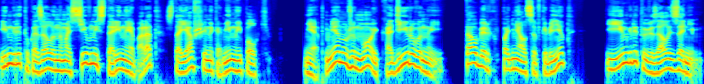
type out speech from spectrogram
Ингрид указала на массивный старинный аппарат, стоявший на каминной полке. «Нет, мне нужен мой, кодированный». Тауберг поднялся в кабинет, и Ингрид увязалась за ним.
